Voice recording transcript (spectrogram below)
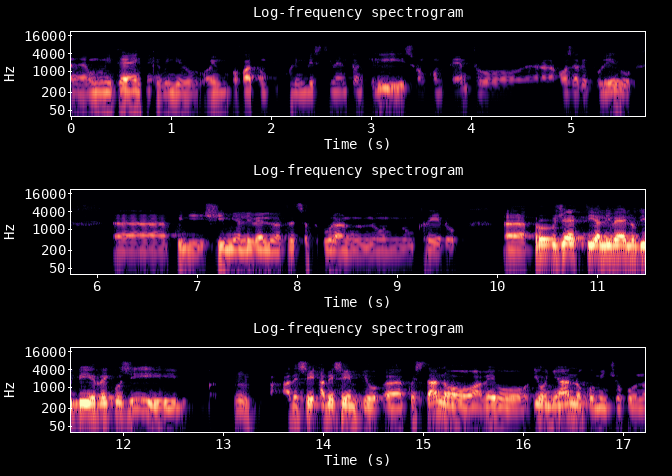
eh, un Unitank, quindi ho, ho, fatto un piccolo investimento anche lì, sono contento, era la cosa che volevo. Eh, quindi scimmie a livello di attrezzatura non, non credo. Eh, progetti a livello di birre così, mm. ad, es- ad, esempio, eh, quest'anno avevo, io ogni anno comincio con,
